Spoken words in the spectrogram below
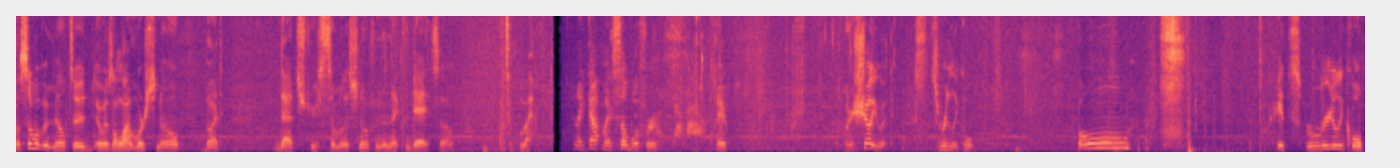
Now some of it melted. There was a lot more snow, but that's just some of the snow from the next day. So, bye. And I got my subwoofer. Okay. I'm gonna show you it. It's really cool. Boom. It's really cool.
